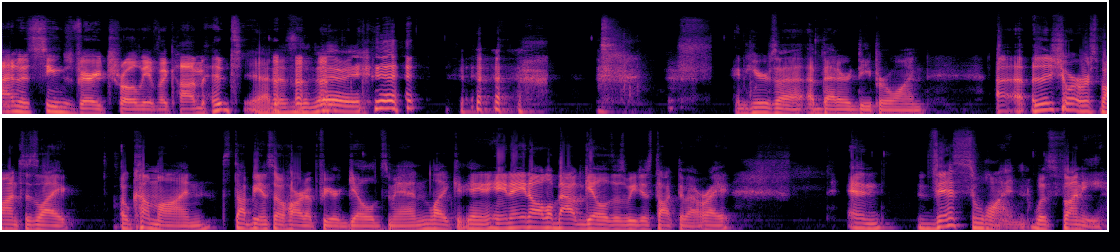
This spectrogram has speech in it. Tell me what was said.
And it seems very trolly of a comment. Yeah this is Very. and here's a, a better deeper one. Uh, uh, the short response is like oh come on. Stop being so hard up for your guilds man. Like it ain't, all about guilds as we just talked about right? And this one was funny.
